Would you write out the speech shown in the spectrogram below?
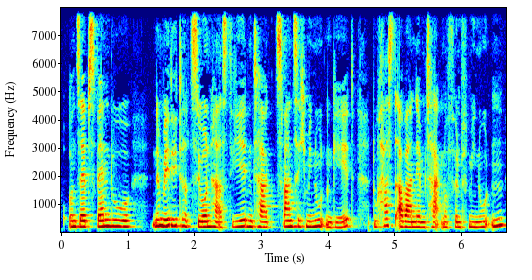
Und selbst wenn du eine Meditation hast, die jeden Tag 20 Minuten geht, du hast aber an dem Tag nur fünf Minuten,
